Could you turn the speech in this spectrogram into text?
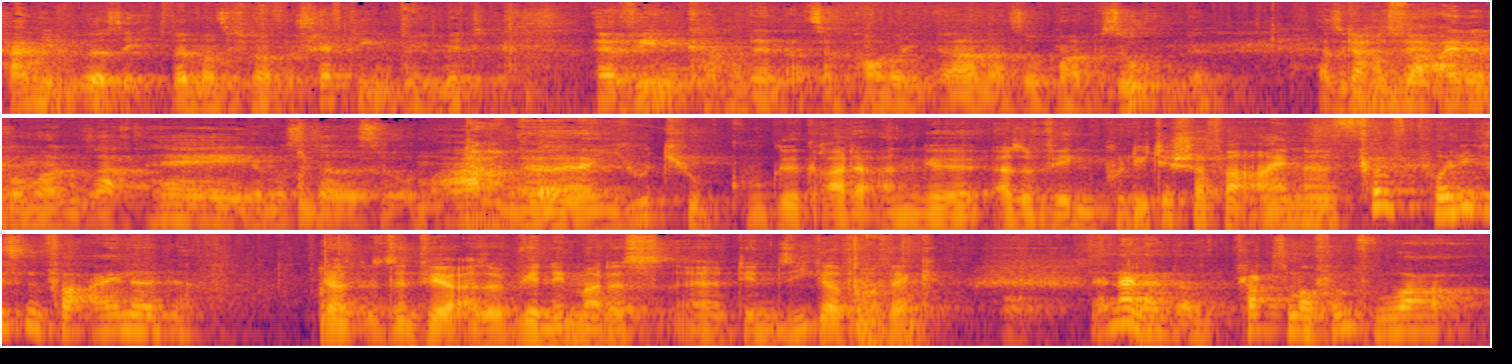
keine Übersicht, wenn man sich mal beschäftigen will mit, äh, wen kann man denn als St. Paulianer so mal besuchen, ne? Also Da haben wir- Vereine, wo man sagt, hey, du musst da so Da umarmen. haben oder- wir YouTube-Google gerade ange... Also wegen politischer Vereine, Fünf politischen Vereine. da sind wir, also wir nehmen mal das, äh, den Sieger vorweg. Nein, nein, nein, Platz Nummer 5 war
